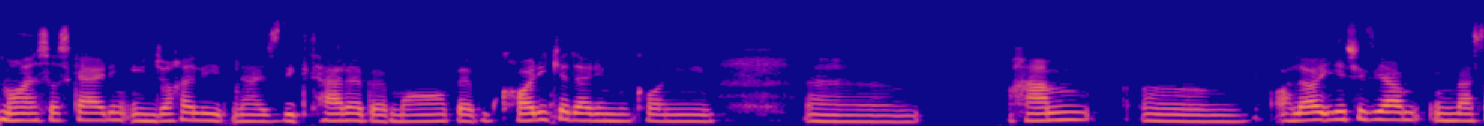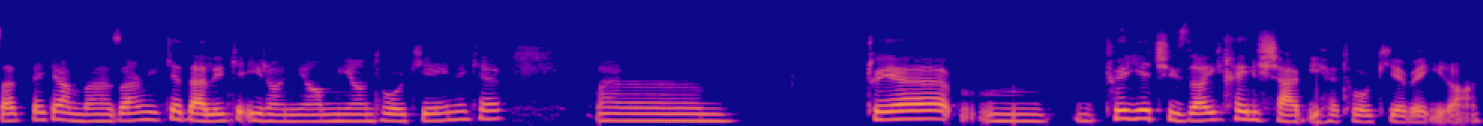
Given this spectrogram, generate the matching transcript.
ما احساس کردیم اینجا خیلی نزدیکتره به ما به کاری که داریم می‌کنیم. هم حالا یه چیزی هم این وسط بگم به نظرم یکی که دلیل که ایرانی هم میان ترکیه اینه که توی توی یه چیزایی خیلی شبیه ترکیه به ایران.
